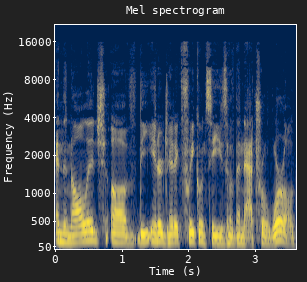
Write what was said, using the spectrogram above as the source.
and the knowledge of the energetic frequencies of the natural world.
